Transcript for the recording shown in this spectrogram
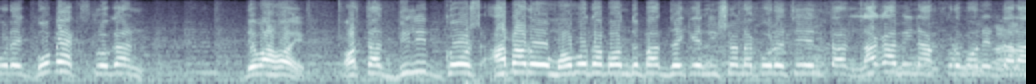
করে গো ব্যাক স্লোগান দেওয়া হয়। অর্থাৎ দিলীপ ঘোষ আবারও মমতা বন্দ্যোপাধ্যায়কে নিশানা করেছেন তার লাগামহীন আক্রমণের দ্বারা।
